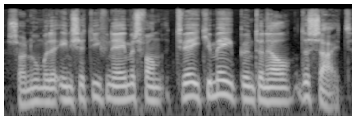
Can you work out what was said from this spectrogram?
Zo noemen de initiatiefnemers van tweetjemee.nl de site.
